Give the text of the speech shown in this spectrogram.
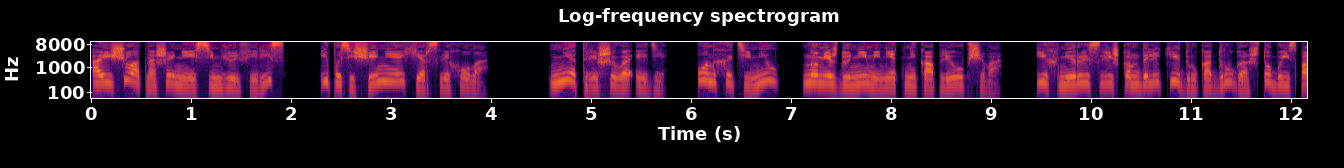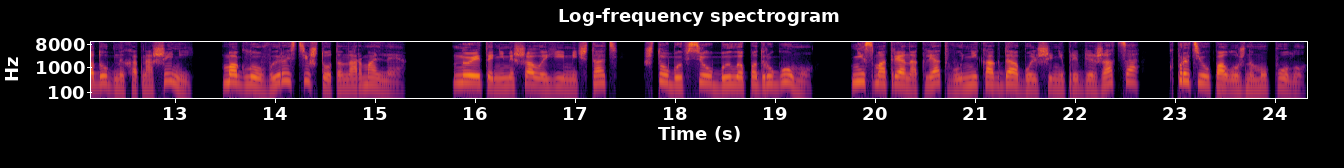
А еще отношения с семьей Ферис и посещение Херсли Холла. Нет, решила Эдди. Он хоть и мил, но между ними нет ни капли общего. Их миры слишком далеки друг от друга, чтобы из подобных отношений могло вырасти что-то нормальное. Но это не мешало ей мечтать, чтобы все было по-другому, несмотря на клятву никогда больше не приближаться к противоположному полу.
